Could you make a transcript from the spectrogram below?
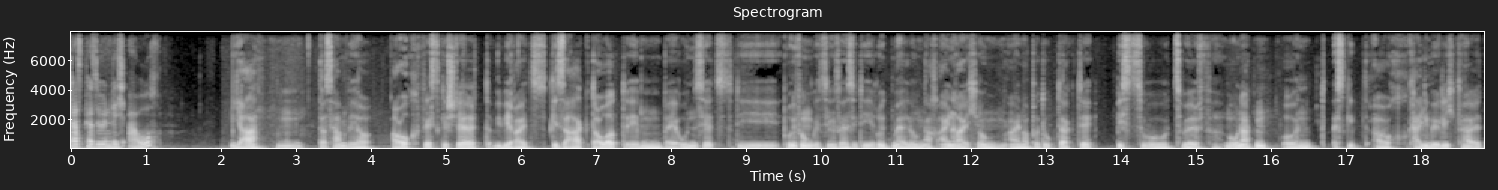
das persönlich auch? Ja, das haben wir auch festgestellt. Wie bereits gesagt, dauert eben bei uns jetzt die Prüfung bzw. die Rückmeldung nach Einreichung einer Produktakte bis zu zwölf Monaten und es gibt auch keine Möglichkeit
